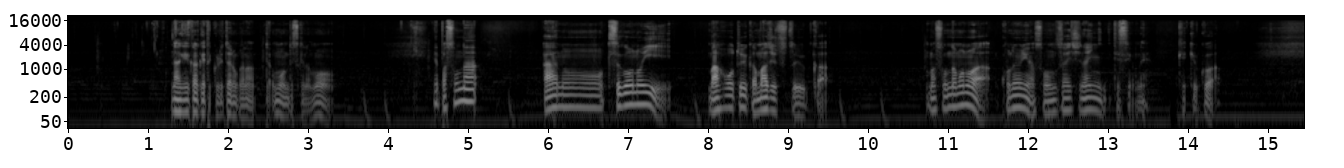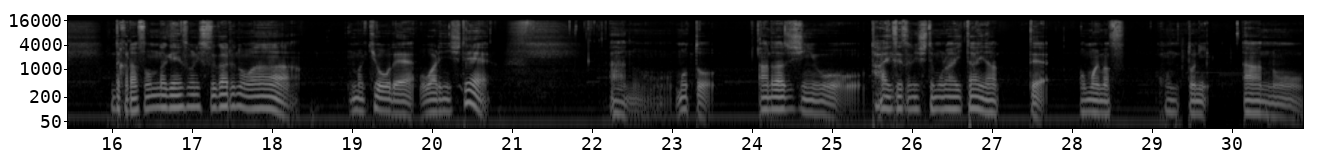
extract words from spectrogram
投げかけてくれたのかなって思うんですけどもやっぱそんなあの都合のいい魔法というか魔術というかまあそんなものはこの世には存在しないんですよね。結局は。だからそんな幻想にすがるのはまあ今日で終わりにしてあのもっとあなた自身を大切にしてもらいたいなって思います。本当に。あの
